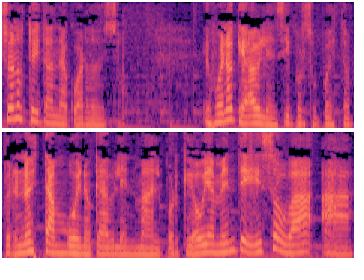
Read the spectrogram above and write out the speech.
Yo no estoy tan de acuerdo en eso. Es bueno que hablen, sí, por supuesto, pero no es tan bueno que hablen mal, porque obviamente eso va a,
